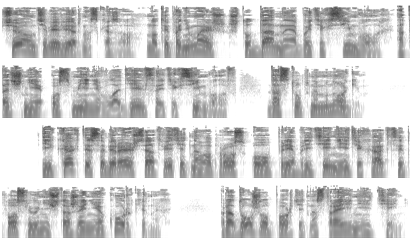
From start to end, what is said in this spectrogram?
«Все он тебе верно сказал, но ты понимаешь, что данные об этих символах, а точнее о смене владельца этих символов, доступны многим. И как ты собираешься ответить на вопрос о приобретении этих акций после уничтожения Куркиных?» Продолжил портить настроение тень.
